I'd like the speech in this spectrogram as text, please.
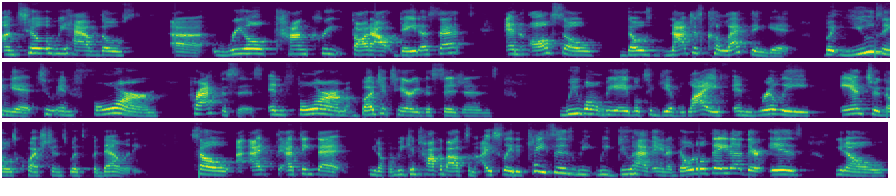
until we have those uh, real concrete thought out data sets and also those not just collecting it but using it to inform practices inform budgetary decisions we won't be able to give life and really answer those questions with fidelity so i i think that you know we can talk about some isolated cases we we do have anecdotal data there is you know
